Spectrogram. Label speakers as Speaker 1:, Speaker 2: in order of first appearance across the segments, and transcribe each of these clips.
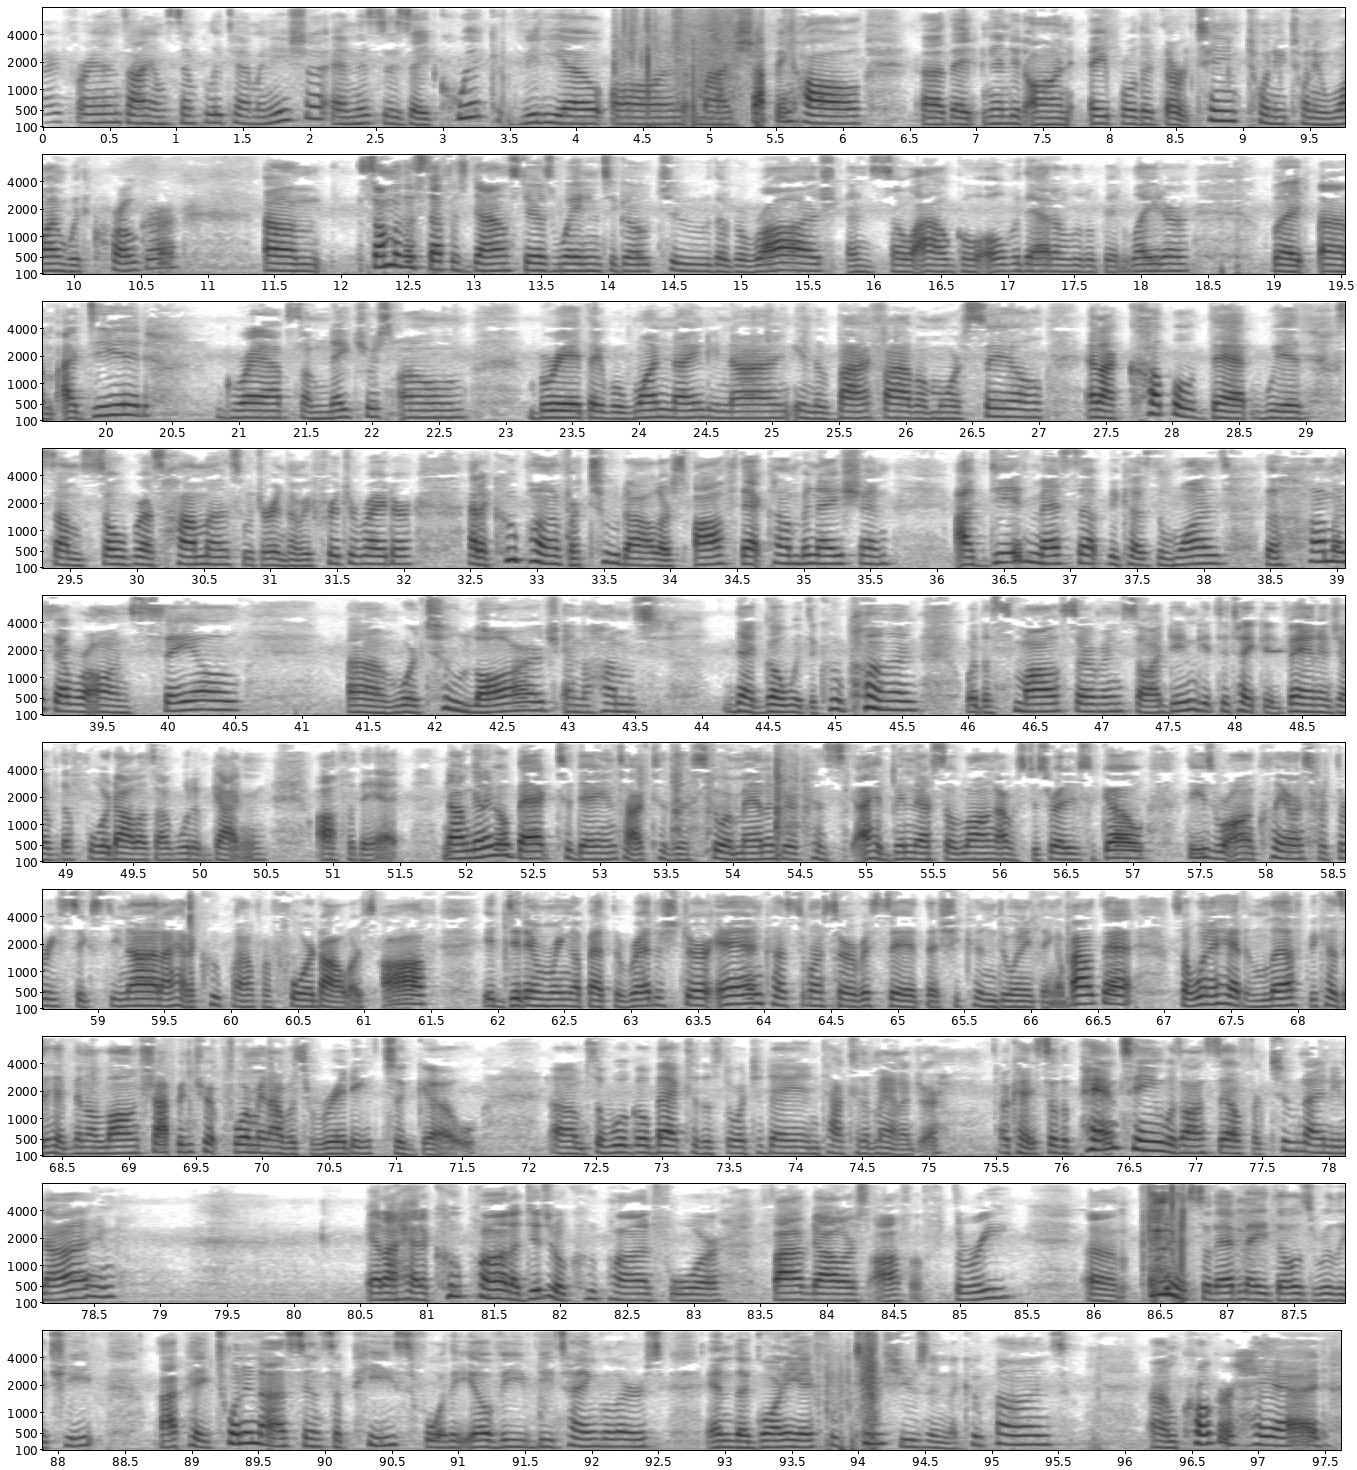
Speaker 1: Hi friends, I am Simply Tamanisha and this is a quick video on my shopping haul uh, that ended on April the 13th, 2021 with Kroger. Um, some of the stuff is downstairs waiting to go to the garage and so I'll go over that a little bit later. But um, I did grab some Nature's Own bread. They were $1.99 in the buy five or more sale. And I coupled that with some Sabras hummus, which are in the refrigerator. I had a coupon for $2 off that combination. I did mess up because the ones, the hummus that were on sale um, were too large and the hummus that go with the coupon with a small serving so I didn't get to take advantage of the four dollars I would have gotten off of that. Now I'm gonna go back today and talk to the store manager because I had been there so long I was just ready to go. These were on clearance for $3.69 I had a coupon for four dollars off. It didn't ring up at the register and customer service said that she couldn't do anything about that. So I went ahead and left because it had been a long shopping trip for me and I was ready to go um, so we'll go back to the store today and talk to the manager. Okay, so the Pantene was on sale for $2.99. And I had a coupon, a digital coupon for $5 off of three. Um, so that made those really cheap. I paid 29 cents a piece for the LV detanglers and the Garnier Fructis using the coupons. Um, Kroger had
